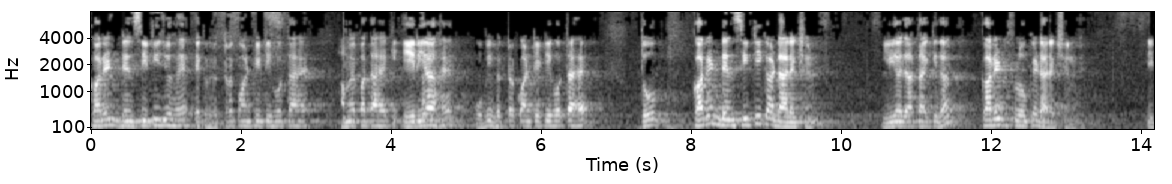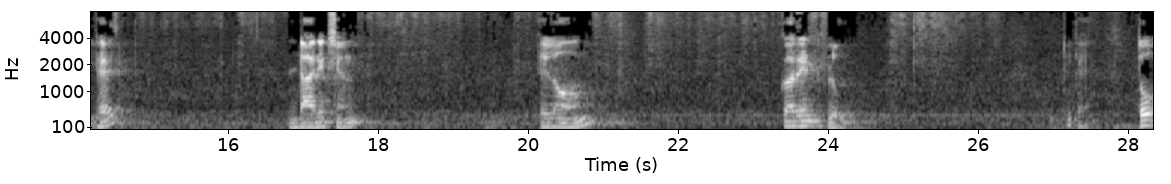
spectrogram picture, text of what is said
current density जो है, एक वेक्टर क्वांटिटी होता है। हमें पता है कि एरिया है, वो भी वेक्टर क्वांटिटी होता है। तो करंट डेंसिटी का डायरेक्शन लिया जाता है किधर? करंट फ्लो के डायरेक्शन में। It has direction along current flow ठीक है? तो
